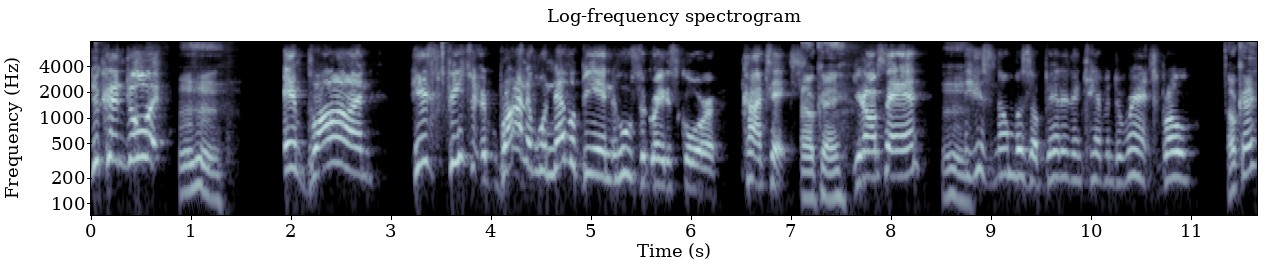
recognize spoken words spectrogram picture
You couldn't do it. Mm-hmm. And Braun, his feature, Braun will never be in who's the greatest scorer context. Okay. You know what I'm saying? Mm. His numbers are better than Kevin Durant's, bro. Okay.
